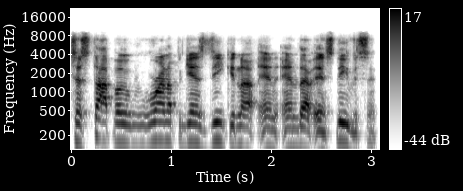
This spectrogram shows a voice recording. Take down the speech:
to stop a run up against Zeke and uh, and and, and Stevenson.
